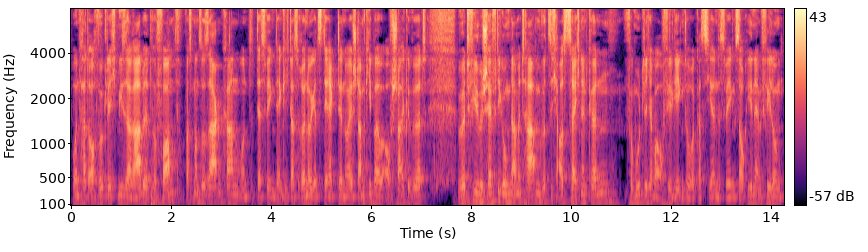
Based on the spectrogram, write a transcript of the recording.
und hat auch wirklich miserabel performt, was man so sagen kann. Und deswegen denke ich, dass Renault jetzt direkt der neue Stammkeeper auf Schalke wird wird viel Beschäftigung damit haben, wird sich auszeichnen können, vermutlich aber auch viel Gegentore kassieren. Deswegen ist auch hier eine Empfehlung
